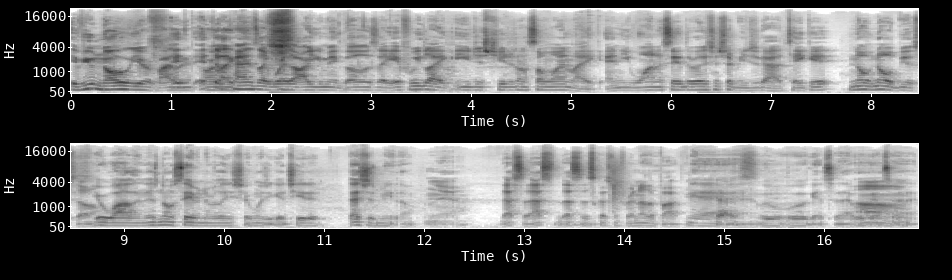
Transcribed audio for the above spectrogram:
If you know you're violent It, it or like, depends like where the argument goes. Like if we like you just cheated on someone like and you want to save the relationship, you just gotta take it. No, no abuse though. you're wilding. There's no saving the relationship once you get cheated. That's just me though. yeah, that's that's that's a discussion for another part. Yeah, Yes. we, we'll get to that. We'll get Um, to that.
